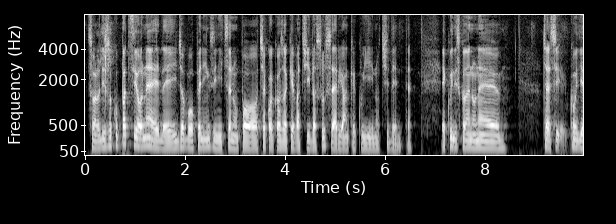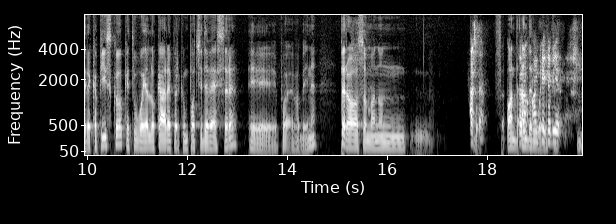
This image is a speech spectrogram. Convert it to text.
insomma, la disoccupazione e le- i job openings iniziano un po', c'è qualcosa che vacilla sul serio anche qui in Occidente. E quindi secondo me non è, cioè sì, come dire, capisco che tu vuoi allocare perché un po' ci deve essere e poi va bene, però insomma non, boh, Aspetta, f- under- anche capire... Mm.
